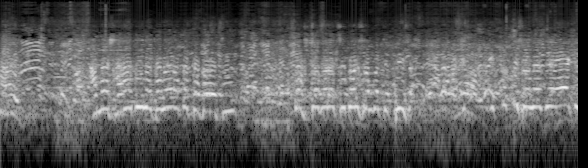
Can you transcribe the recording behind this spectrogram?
ভাই আমরা সারাদিন এখানে অপেক্ষা করেছি কষ্ট করেছি পরিশ্রম করছি প্লিজ একটু পিছনে যে একটু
